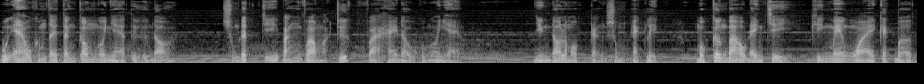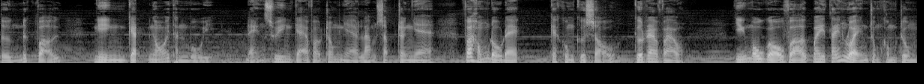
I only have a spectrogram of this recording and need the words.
quân áo không thể tấn công ngôi nhà từ hướng đó. Súng địch chỉ bắn vào mặt trước và hai đầu của ngôi nhà. Nhưng đó là một trận súng ác liệt, một cơn bão đạn trì khiến méo ngoài các bờ tường nứt vỡ, nghiền gạch ngói thành bụi, đạn xuyên cả vào trong nhà làm sập trần nhà, phá hỏng đồ đạc, các khung cửa sổ, cửa ra vào. Những mẫu gỗ vỡ bay tán loạn trong không trung,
